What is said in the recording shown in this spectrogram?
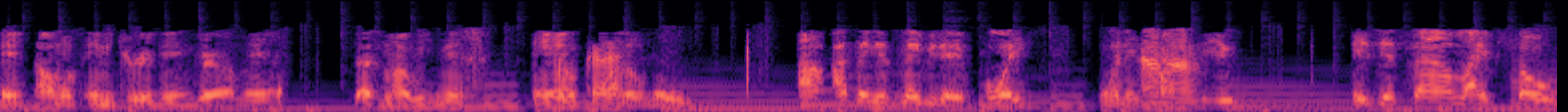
and almost any Caribbean girl, man, that's my weakness. And okay. I don't know. I, I think it's maybe their voice when they uh-huh. talk to you. It just sounds like so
